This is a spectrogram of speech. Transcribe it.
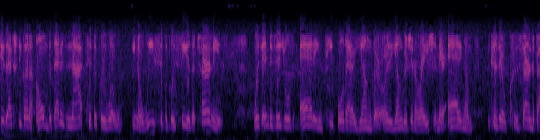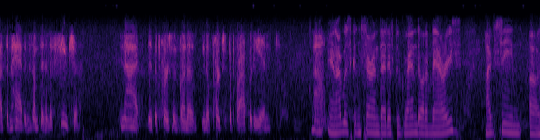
she's actually going to own, but that is not typically what you know we typically see as attorneys with individuals adding people that are younger or the younger generation. They're adding them because they're concerned about them having something in the future, not that the person's going to, you know, purchase the property and. Um, And I was concerned that if the granddaughter marries, I've seen uh,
